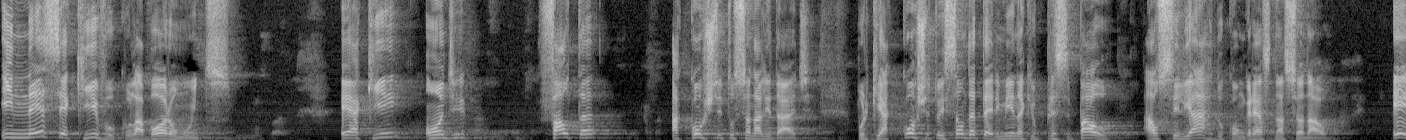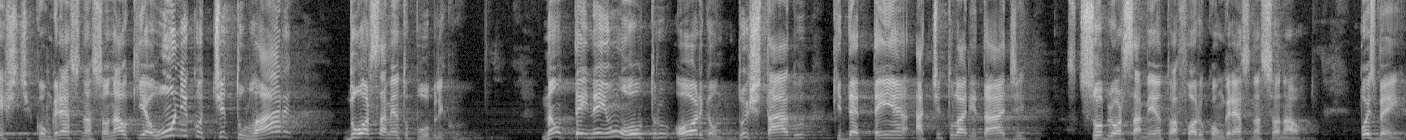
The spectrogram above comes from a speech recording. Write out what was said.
E nesse equívoco laboram muitos. É aqui onde falta a constitucionalidade, porque a Constituição determina que o principal auxiliar do Congresso Nacional, este Congresso Nacional, que é o único titular do orçamento público, não tem nenhum outro órgão do Estado que detenha a titularidade sobre o orçamento afora o Congresso Nacional. Pois bem,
